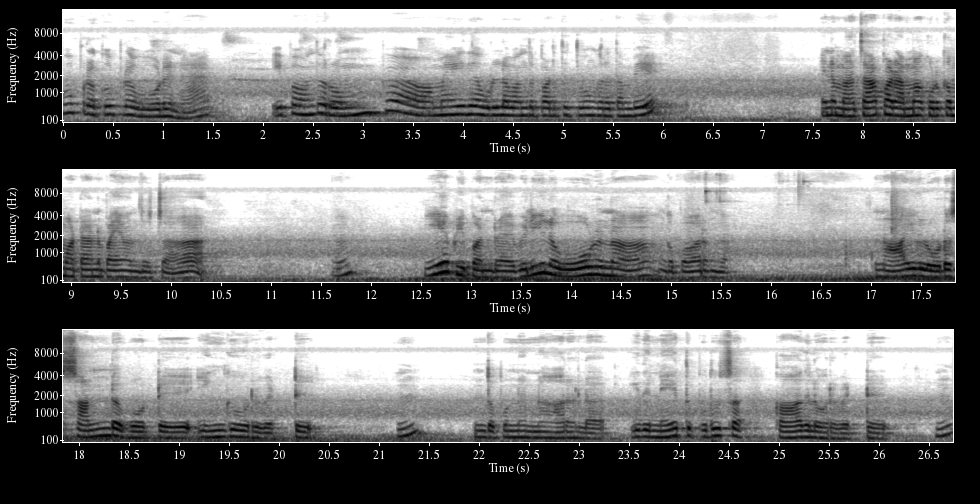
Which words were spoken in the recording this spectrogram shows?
கூப்பிட கூப்பிட ஓடுனேன். இப்போ வந்து ரொம்ப அமைதியாக உள்ளே வந்து படுத்து தூங்குற தம்பி என்னம்மா சாப்பாடு அம்மா கொடுக்க மாட்டான்னு பயம் வந்துருச்சா? ம்? ஏன் இப்படி பண்ணுற வெளியில் ஓடுனா அங்கே பாருங்க. நாய்களோட சண்டை போட்டு இங்கே ஒரு வெட்டு. ம்? இந்த பொண்ணு இன்னும் ஆறலை. இது நேற்று புதுசாக காதில் ஒரு வெட்டு. ம்?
